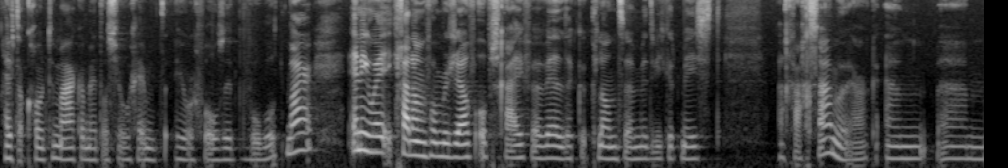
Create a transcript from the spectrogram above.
Heeft ook gewoon te maken met als je op een gegeven moment heel erg vol zit bijvoorbeeld. Maar anyway, ik ga dan voor mezelf opschrijven welke klanten met wie ik het meest uh, graag samenwerk. En ehm,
